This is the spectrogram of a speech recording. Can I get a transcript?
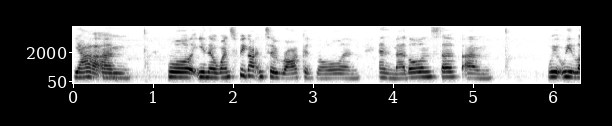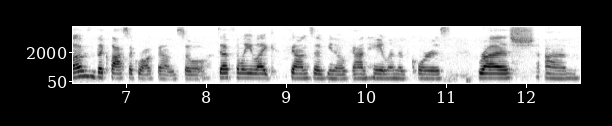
Yeah. Um. Well, you know, once we got into rock and roll and and metal and stuff, um, we we loved the classic rock bands. So definitely like fans of you know Van Halen, of course, Rush. Um,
